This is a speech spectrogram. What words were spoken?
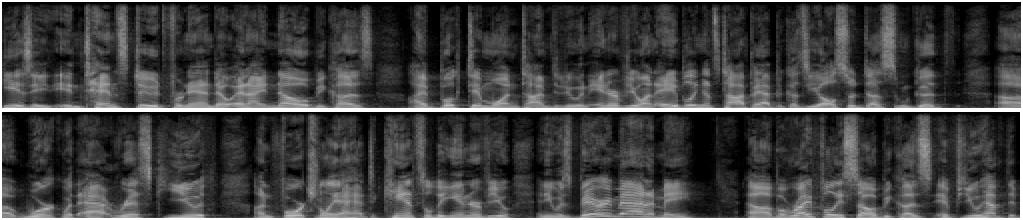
he is an intense dude, Fernando, and I know because I booked him one time to do an interview on Abling and Top Hat because he also does some good uh, work with at-risk youth. Unfortunately, I had to cancel the interview, and he was very mad at me. Uh, but rightfully so, because if you have the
